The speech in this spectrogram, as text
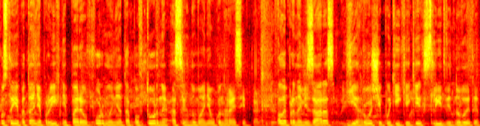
постає питання про їхнє переоформлення та повторне асигнування у конгресі. Але принаймні зараз є гроші, потік яких слід відновити.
